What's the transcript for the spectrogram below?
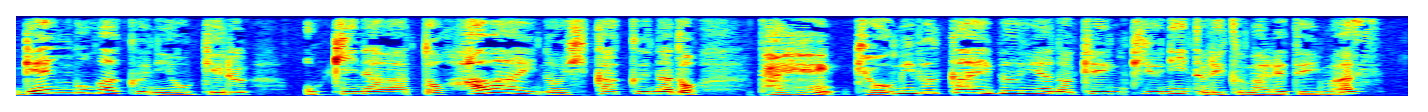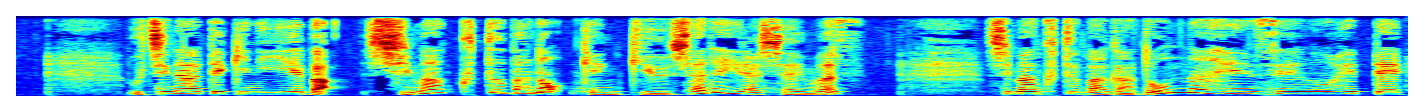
言語学における沖縄とハワイの比較など大変興味深い分野の研究に取り組まれています。内縄的に言えば島クトゥバの研究者でいらっしゃいます。島クトゥバがどんな変遷を経て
